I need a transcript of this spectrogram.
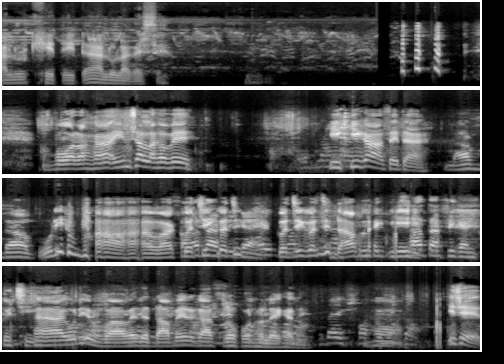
আলুর ক্ষেত এটা আলু লাগাইছে। বড় হ্যাঁ ইনশাল্লাহ হবে। কি কি গাছ এটা? ডাব ডাব। উরি বাবা কচি কচি কচি কচি ডাব নাকি? সাউথ আফ্রিকান কুচি। হ্যাঁ উরি বাবা এই যে ডাবের গাছ রোপণ হলো এখানে। হ্যাঁ। কিসের?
